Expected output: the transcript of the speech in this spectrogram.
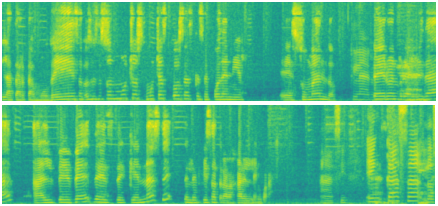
la tartamudez, o sea, son muchos muchas cosas que se pueden ir eh, sumando, Claro. pero en realidad al bebé desde que nace se le empieza a trabajar el lenguaje. Así. En casa los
